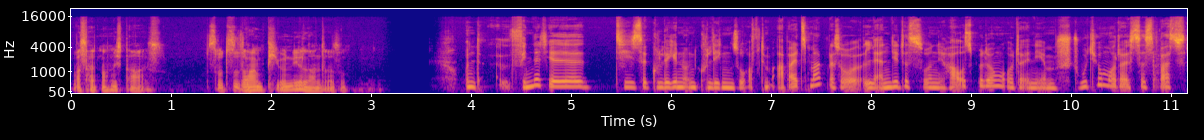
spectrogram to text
was halt noch nicht da ist. Sozusagen Pionierland. Also Und findet ihr diese Kolleginnen und Kollegen so auf dem Arbeitsmarkt? Also lernen die das so in ihrer Ausbildung oder in ihrem Studium oder ist das was,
